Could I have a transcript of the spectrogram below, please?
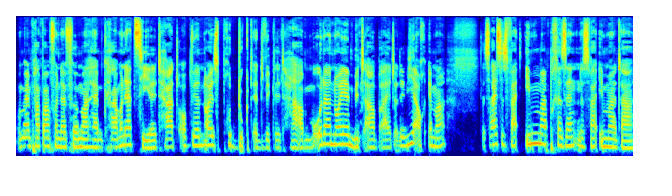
und mein Papa von der Firma heimkam und erzählt hat, ob wir ein neues Produkt entwickelt haben oder neue Mitarbeiter oder wie auch immer. Das heißt, es war immer präsent und es war immer da.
